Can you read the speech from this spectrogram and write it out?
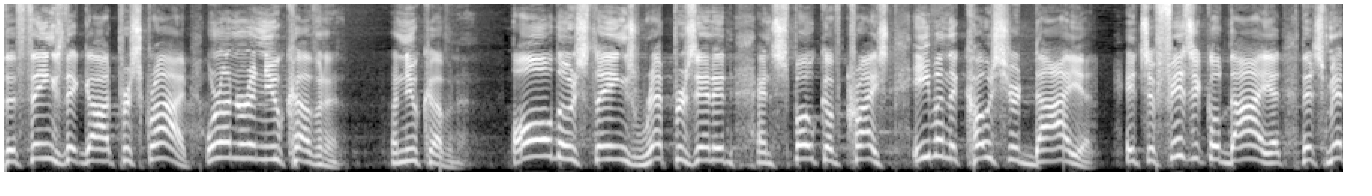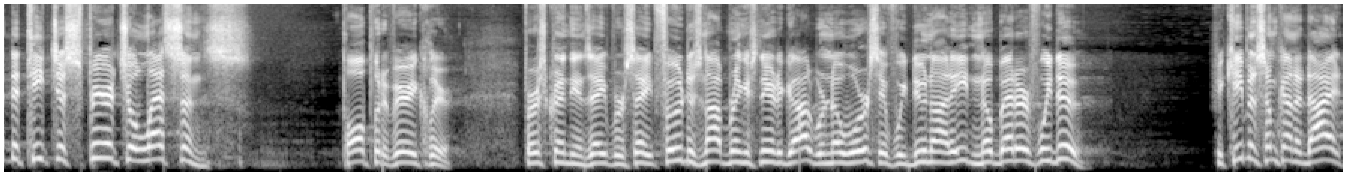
the things that God prescribed. We're under a new covenant, a new covenant. All those things represented and spoke of Christ. Even the kosher diet it's a physical diet that's meant to teach us spiritual lessons. Paul put it very clear. 1 Corinthians 8, verse 8 food does not bring us near to God. We're no worse if we do not eat, and no better if we do. If you're keeping some kind of diet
